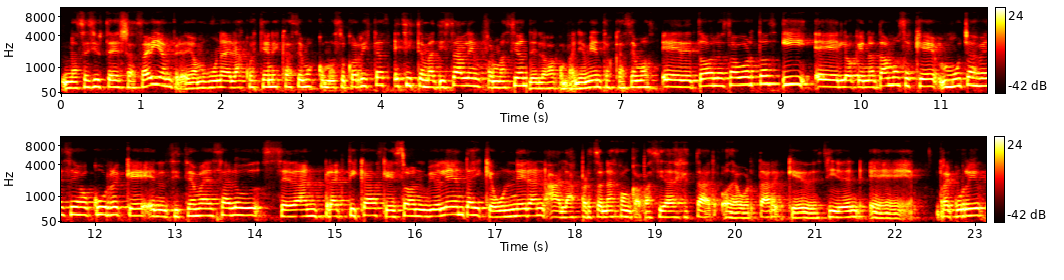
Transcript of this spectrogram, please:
no sé si ustedes ya sabían, pero digamos una de las cuestiones que hacemos como socorristas es sistematizar la información de los acompañamientos que hacemos eh, de todos los abortos y eh, lo que notamos es que muchas veces ocurre que en el sistema de salud se dan prácticas que son violentas y que vulneran a las personas con capacidad de gestar o de abortar que deciden recurrir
